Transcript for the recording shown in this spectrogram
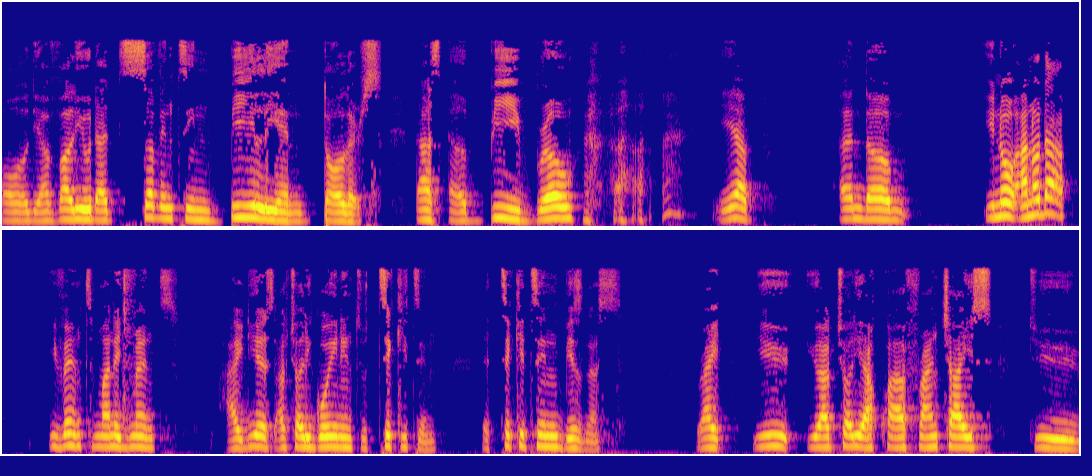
or they are valued at 17 billion dollars. That's a B, bro. yep. And um, you know another event management idea is actually going into ticketing, the ticketing business. Right? You you actually acquire franchise to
